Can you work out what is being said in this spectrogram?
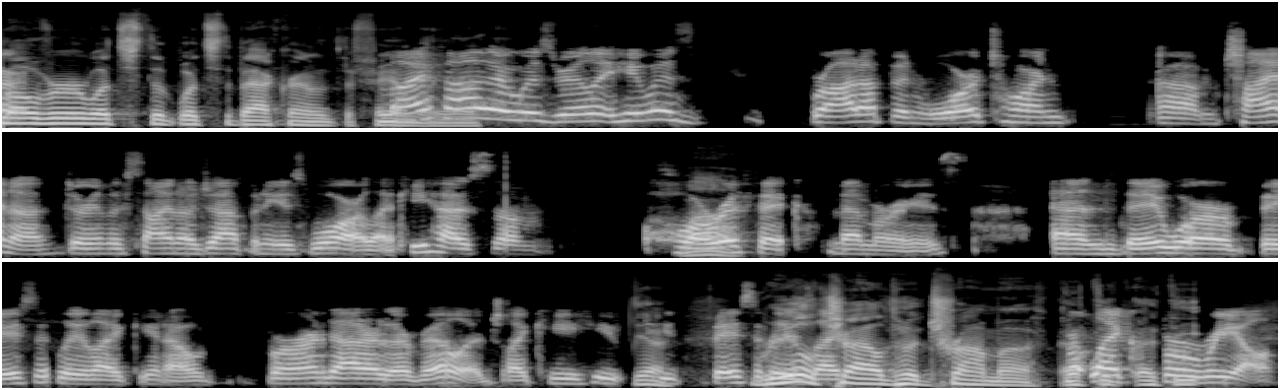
father- over? What's the what's the background of the family? My like? father was really he was brought up in war torn um, China during the Sino Japanese War. Like he has some horrific memories, and they were basically like you know burned out of their village. Like he he, Yeah. he basically real like childhood trauma. for, the- like for the, real.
